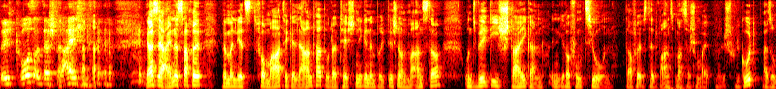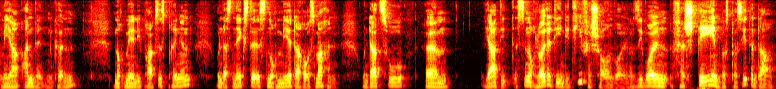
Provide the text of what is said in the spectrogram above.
Will ich groß unterstreichen. ja, ist ja eine Sache, wenn man jetzt Formate gelernt hat oder Techniken im Practitioner und Master und will die steigern in ihrer Funktion, Dafür ist Advanced Master schon mal gut, also mehr anwenden können, noch mehr in die Praxis bringen. Und das nächste ist noch mehr daraus machen. Und dazu, ähm, ja, die, das sind auch Leute, die in die Tiefe schauen wollen. Also sie wollen verstehen, was passiert denn da?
